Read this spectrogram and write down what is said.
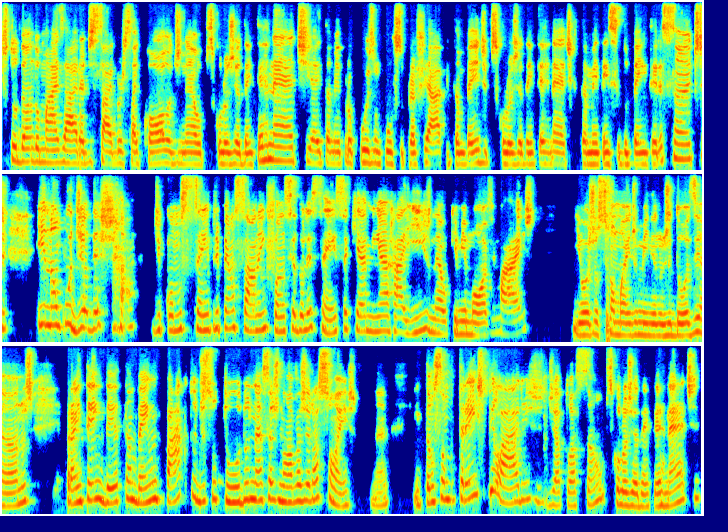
estudando mais a área de cyber psychology, né, ou psicologia da internet, e aí também propus um curso para a FIAP também de psicologia da internet, que também tem sido bem interessante, e não podia deixar de, como sempre, pensar na infância e adolescência, que é a minha raiz, né, o que me move mais, e hoje eu sou mãe de um menino de 12 anos, para entender também o impacto disso tudo nessas novas gerações. Né? Então, são três pilares de atuação: psicologia da internet,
